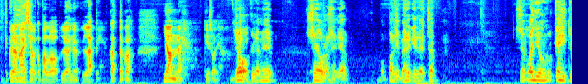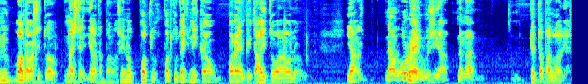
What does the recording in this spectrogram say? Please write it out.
Että kyllä naisjalkapallo on lyönyt läpi. Kattoko Janne kisoja? Joo, kyllä me seurasin ja panin merkille, että se laji on kehittynyt valtavasti tuo naisten jalkapallo. Siinä on potku, potkutekniikka on parempi, taitoa on, ja ne on urheilullisia nämä tyttöpalloilijat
